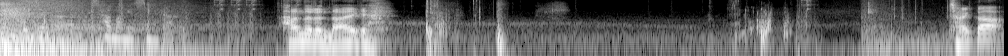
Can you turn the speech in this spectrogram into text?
생존자가 사망했습니다. 하늘은 나에게 잘가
